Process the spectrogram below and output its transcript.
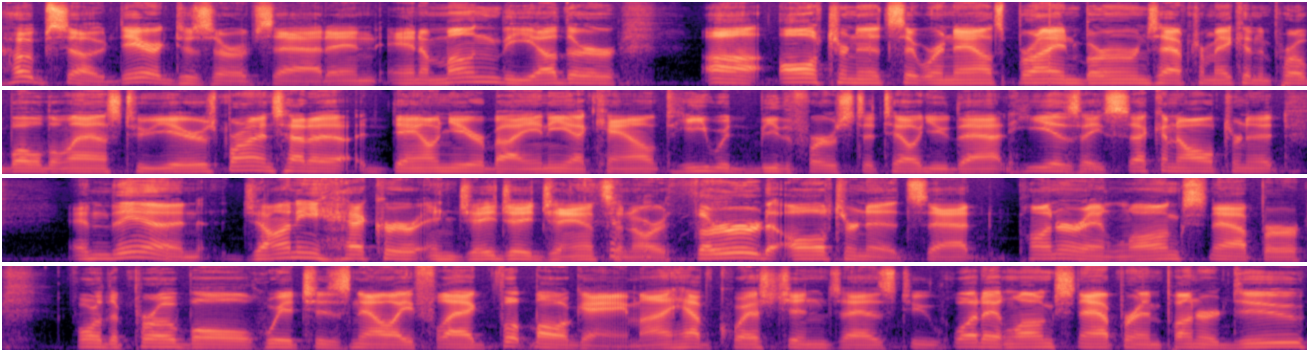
hope so. Derrick deserves that. And and among the other uh, alternates that were announced. Brian Burns, after making the Pro Bowl the last two years, Brian's had a down year by any account. He would be the first to tell you that. He is a second alternate. And then Johnny Hekker and J.J. Jansen are third alternates at punter and long snapper for the Pro Bowl, which is now a flag football game. I have questions as to what a long snapper and punter do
